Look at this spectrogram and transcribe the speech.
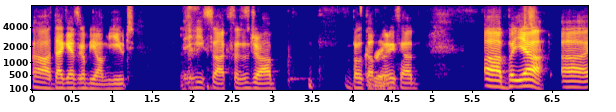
Oh, that game's gonna be on mute. He sucks at his job. Both of them Agreed. that he's had. Uh, but yeah, uh,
